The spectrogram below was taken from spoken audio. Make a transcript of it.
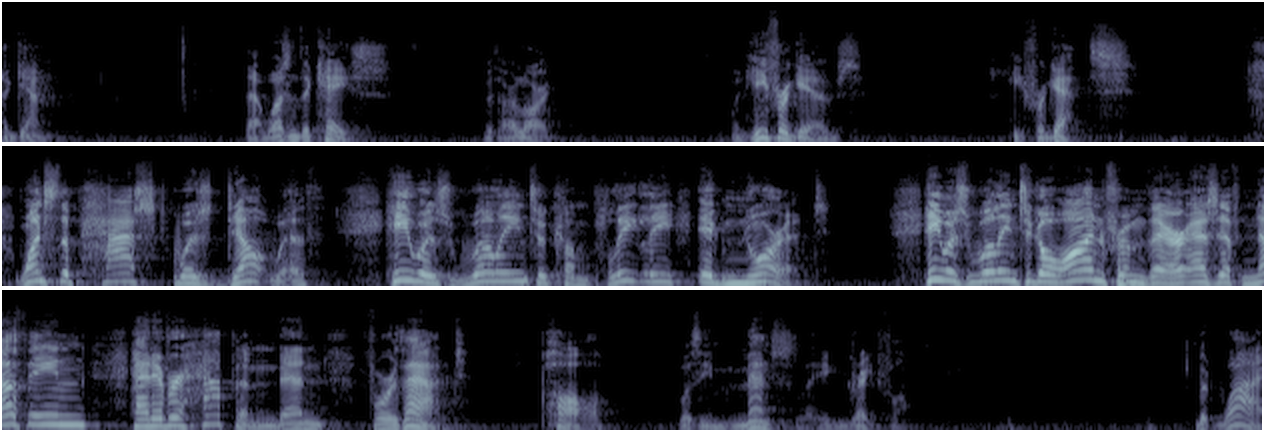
again? That wasn't the case with our Lord. When He forgives, He forgets. Once the past was dealt with, He was willing to completely ignore it he was willing to go on from there as if nothing had ever happened. And for that, Paul was immensely grateful. But why?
